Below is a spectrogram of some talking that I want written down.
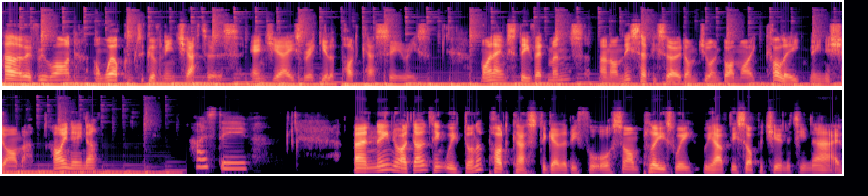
Hello, everyone, and welcome to Governing Chatters, NGA's regular podcast series. My name's Steve Edmonds, and on this episode, I'm joined by my colleague Nina Sharma. Hi, Nina. Hi, Steve. And Nina, I don't think we've done a podcast together before, so I'm pleased we, we have this opportunity now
